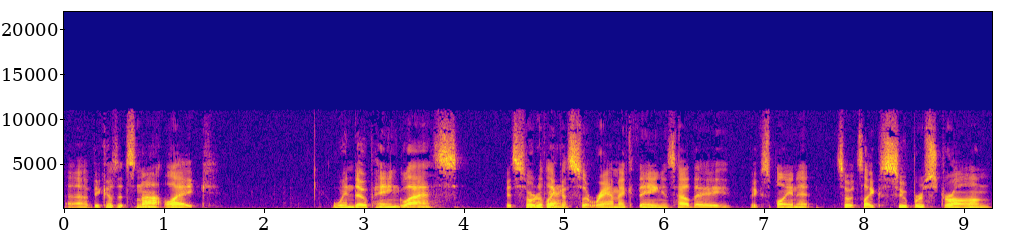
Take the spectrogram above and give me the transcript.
uh, because it's not like window pane glass. It's sort of like a ceramic thing, is how they explain it. So it's like super strong,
